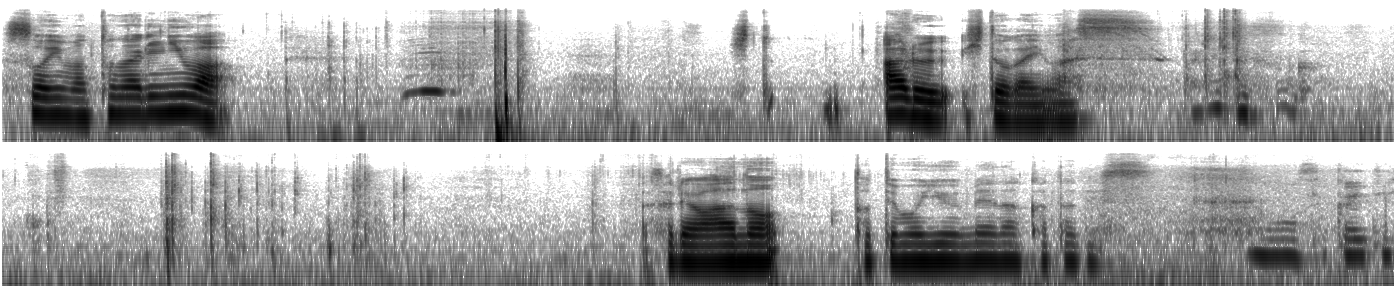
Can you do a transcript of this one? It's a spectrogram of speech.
そう今隣にはひとある人がいます。誰ですか？それはあのとても有名な方です。もう世界的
